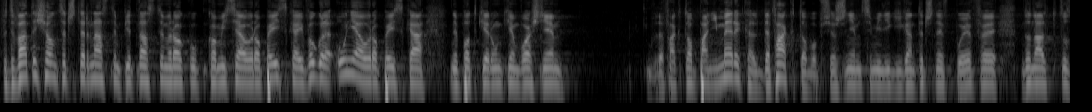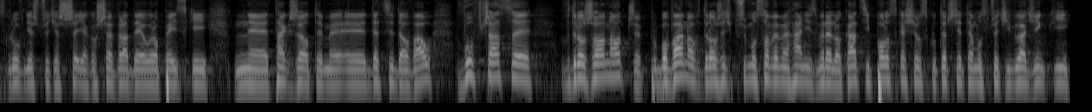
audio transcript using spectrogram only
w 2014-2015 roku Komisja Europejska i w ogóle Unia Europejska pod kierunkiem właśnie de facto pani Merkel, de facto, bo przecież Niemcy mieli gigantyczny wpływ. y, Donald Tusk również przecież jako szef Rady Europejskiej m, także o tym y, decydował. Wówczas wdrożono, czy próbowano wdrożyć przymusowy mechanizm relokacji. Polska się skutecznie temu sprzeciwiła dzięki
